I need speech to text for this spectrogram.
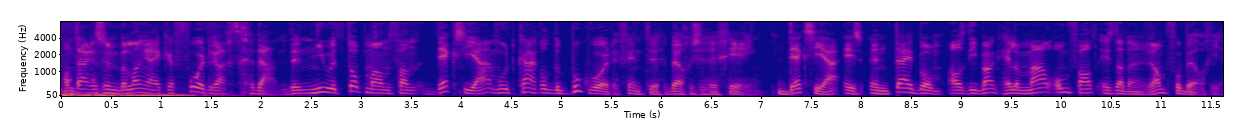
Want daar is een belangrijke voordracht gedaan. De nieuwe topman van Dexia moet Karel de Boek worden, vindt de Belgische regering. Dexia is een tijdbom. Als die bank helemaal omvalt, is dat een ramp voor België.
